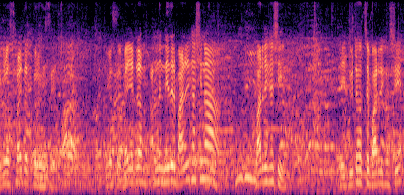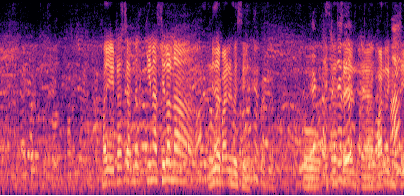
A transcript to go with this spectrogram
এগুলো ছয় দাঁত করে হয়েছে। ঠিক আছে, ভাই, এটা আপনার নিজের বাড়ির খাসি না বাড়ির খাসি? এই দুইটা হচ্ছে বাড়ির খাসি। ভাই, এটা হচ্ছে আপনার কিনা ছিল না নিজের বাড়ির হয়েছে? ও, এটা হচ্ছে বাড়ির খাসি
